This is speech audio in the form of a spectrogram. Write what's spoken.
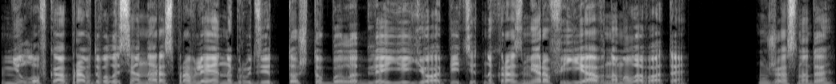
Неловко оправдывалась она, расправляя на груди то, что было для ее аппетитных размеров явно маловато. Ужасно, да?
